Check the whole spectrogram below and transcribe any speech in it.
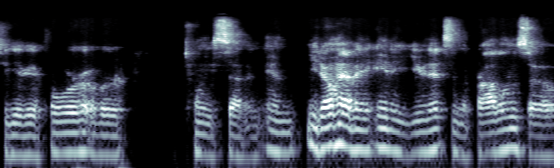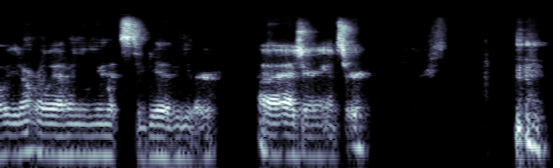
To give you four over twenty-seven, and you don't have any, any units in the problem, so you don't really have any units to give either, uh, as your answer.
